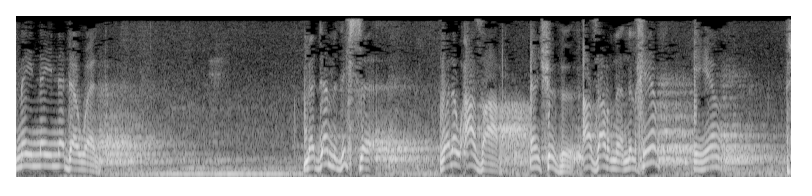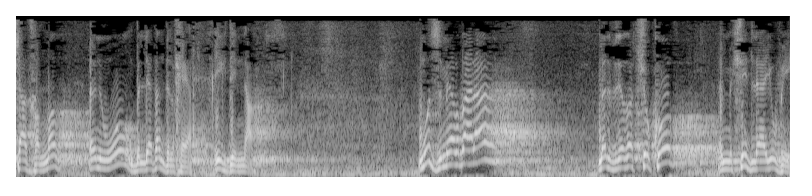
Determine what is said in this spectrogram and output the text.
ما ينا دوال. مادام ديكس ولو أزار أن شوفو ازار من الخير شاد فالله انو باللي تند الخير. يقدينا مزمر ضرا ما تبديض تشكوض مكتيد لا يوفي.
